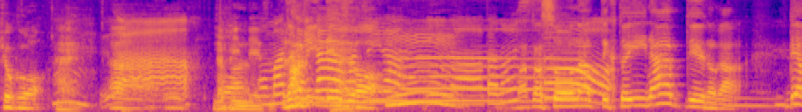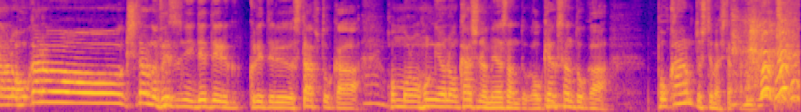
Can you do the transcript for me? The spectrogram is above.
曲を、はい。あラフィンデイズ。ラフィンデイズを。またそうなっていくといいなっていうのが。であの他の騎士団のフェスに出てくれてるスタッフとか、本物本業の歌手の皆さんとかお客さんとかポカーンとしてましたから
